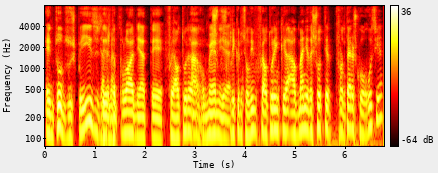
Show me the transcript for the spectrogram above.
em todos os países, Exatamente. desde a Polónia até foi a, altura, a Roménia. Explica no seu livro, foi a altura em que a Alemanha deixou de ter fronteiras com a Rússia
